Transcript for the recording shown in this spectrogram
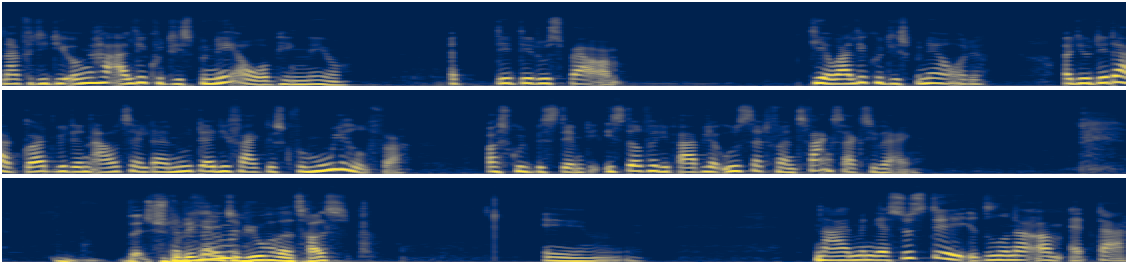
Nej, fordi de unge har aldrig kunne disponere over pengene jo. Og det er det, du spørger om. De har jo aldrig kunne disponere over det. Og det er jo det, der er godt ved den aftale, der er nu, det er, at de faktisk får mulighed for at skulle bestemme det, i stedet for at de bare bliver udsat for en tvangsaktivering. Hvad, synes du, det her interview har været træls? Øhm, nej, men jeg synes, det vidner om, at der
